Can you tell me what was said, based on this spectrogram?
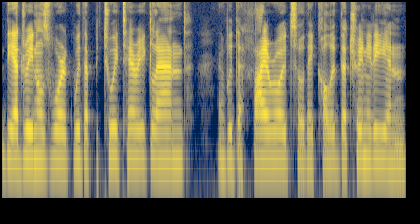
the adrenals work with the pituitary gland and with the thyroid, so they call it the Trinity. And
